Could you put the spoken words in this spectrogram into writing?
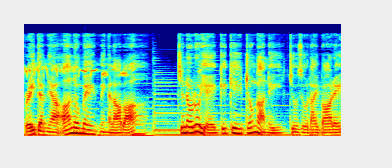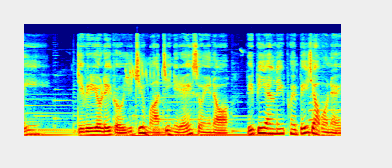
ပရိသတ်များအားလုံးပဲမင်္ဂလာပါကျွန်တော်တို့ရဲ့ KK တွန်းကနေကြိုဆိုလိုက်ပါတယ်ဒီဗီဒီယိုလေးကို YouTube မှာကြည့်နေတယ်ဆိုရင်တော့ VPN လေးဖွင့်ပေးကြဖို့နဲ့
